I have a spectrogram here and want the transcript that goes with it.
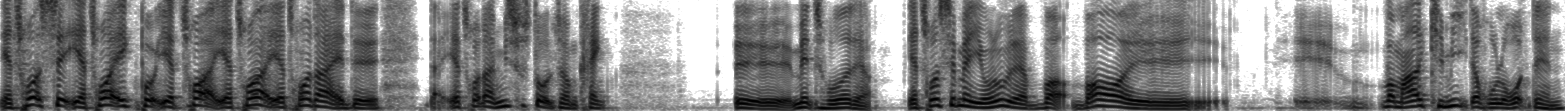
Jeg tror, se, jeg tror ikke på, jeg tror, jeg tror, jeg tror, der er et, øh, der, jeg tror, der er en misforståelse omkring øh, mænds hoveder der. Jeg tror simpelthen, I undervurderer, hvor, hvor, øh, hvor meget kemi, der ruller rundt derhen.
